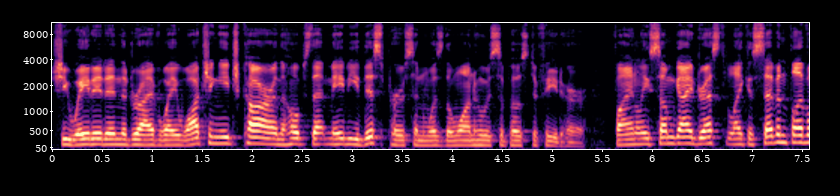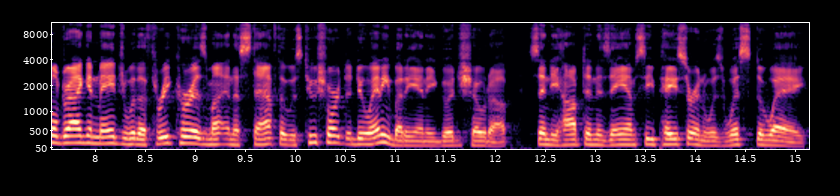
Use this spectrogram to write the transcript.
She waited in the driveway, watching each car in the hopes that maybe this person was the one who was supposed to feed her. Finally, some guy dressed like a seventh level dragon mage with a three charisma and a staff that was too short to do anybody any good showed up. Cindy hopped in his AMC pacer and was whisked away.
